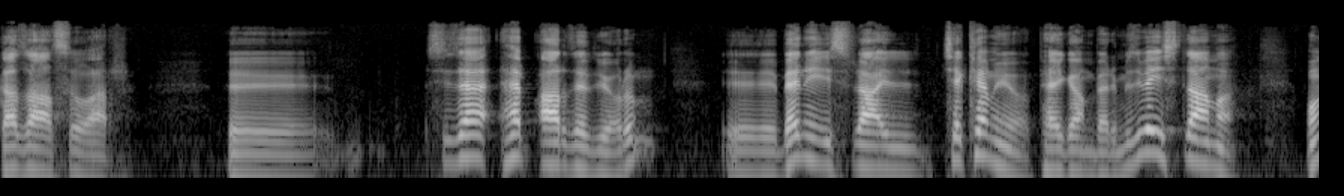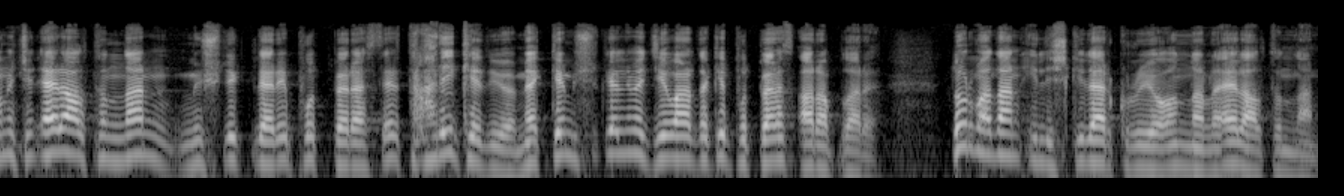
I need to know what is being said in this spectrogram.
gazası var. Ee, Size hep arz ediyorum. Ee, Beni İsrail çekemiyor peygamberimizi ve İslam'ı. Onun için el altından müşrikleri, putperestleri tahrik ediyor. Mekke müşriklerini ve civardaki putperest Arapları. Durmadan ilişkiler kuruyor onlarla el altından.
